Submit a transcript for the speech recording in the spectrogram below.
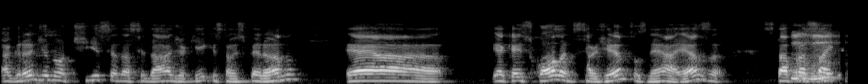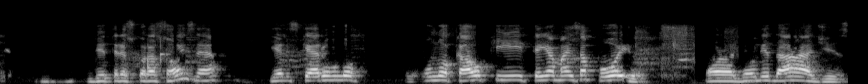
a grande notícia da cidade aqui, que estão esperando, é, a, é que a escola de sargentos, né, a ESA, está para uhum. sair de Três Corações, né? E eles querem um, um local que tenha mais apoio uh, de unidades,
